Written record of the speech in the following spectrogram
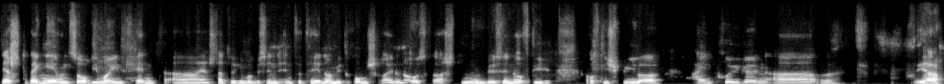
der Strenge und so, wie man ihn kennt, äh, er ist natürlich immer ein bisschen ein Entertainer mit Rumschreien und Ausrasten und ein bisschen auf die, auf die Spieler einprügeln. Äh, ja,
